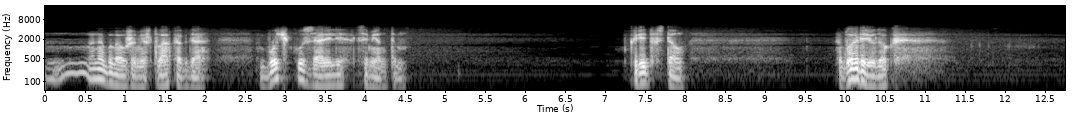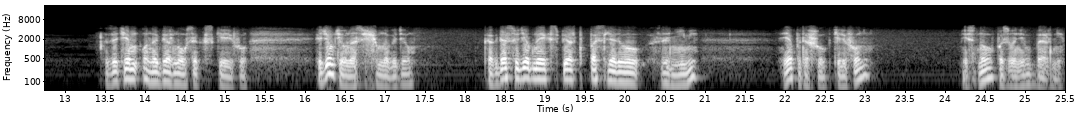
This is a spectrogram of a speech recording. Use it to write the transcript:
Она была уже мертва, когда бочку залили цементом. Крид встал. «Благодарю, док». Затем он обернулся к Скейфу. «Идемте, у нас еще много дел». Когда судебный эксперт последовал за ними, я подошел к телефону и снова позвонил Берни.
